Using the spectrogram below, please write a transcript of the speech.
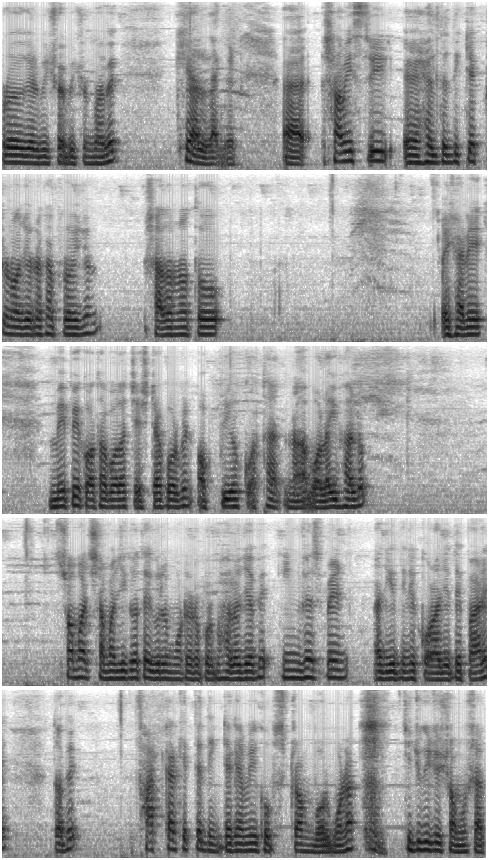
প্রয়োগের বিষয় ভীষণভাবে খেয়াল রাখবেন। স্বামী স্ত্রীর হেলথের দিকটা একটু নজর রাখা প্রয়োজন। সাধারণত এখানে মেপে কথা বলার চেষ্টা করবেন, অপ্রিয় কথা না বলাই ভালো। সমাজ, সামাজিকতা এগুলো মোটের ওপর ভালো যাবে। ইনভেস্টমেন্ট আজকের দিনে করা যেতে পারে, তবে ফাটকার ক্ষেত্রে দিনটাকে আমি খুব স্ট্রং বলব না। কিছু কিছু সমস্যা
